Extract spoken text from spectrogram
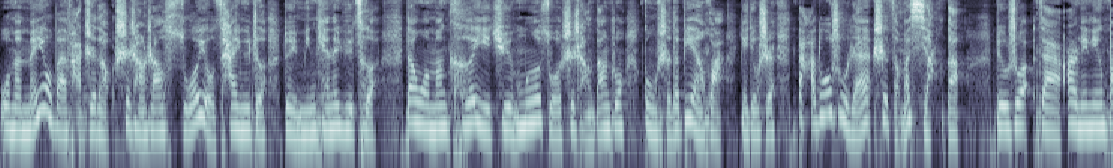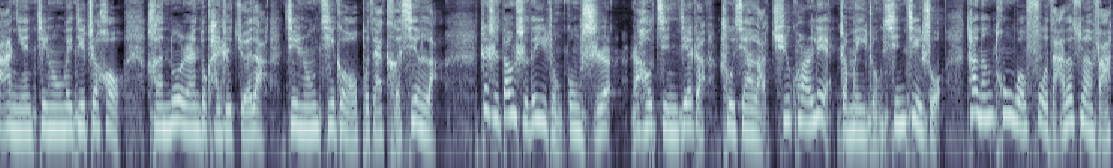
我们没有办法知道市场上所有参与者对明天的预测，但我们可以去摸索市场当中共识的变化，也就是大多数人是怎么想的。比如说，在二零零八年金融危机之后，很多人都开始觉得金融机构不再可信了，这是当时的一种共识。然后紧接着出现了区块链这么一种新技术，它能通过复杂的算法，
